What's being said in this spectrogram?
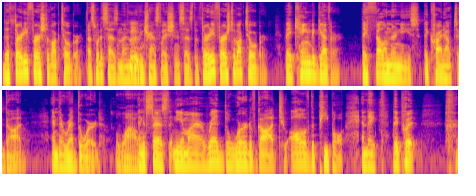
the 31st of October. That's what it says in the mm. Living Translation. It says, the 31st of October, they came together, they fell on their knees, they cried out to God, and they read the word. Wow. And it says that Nehemiah read the word of God to all of the people and they they put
